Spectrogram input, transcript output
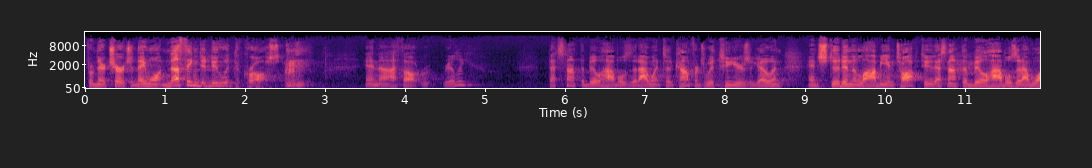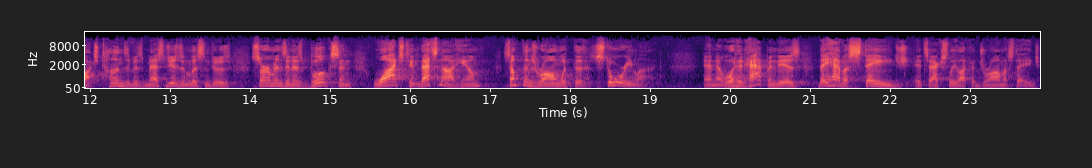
from their church, and they want nothing to do with the cross. and uh, I thought, really? That's not the Bill Hybels that I went to a conference with two years ago and, and stood in the lobby and talked to. That's not the Bill Hybels that I've watched tons of his messages and listened to his sermons and his books and watched him. That's not him. Something's wrong with the storyline. And uh, what had happened is they have a stage. It's actually like a drama stage.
